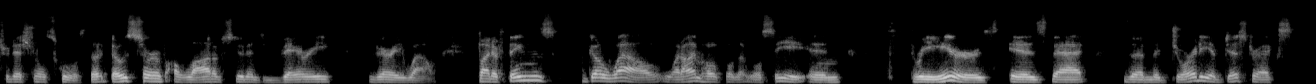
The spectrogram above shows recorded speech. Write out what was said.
traditional schools. Th- those serve a lot of students very very well. But if things go well what i'm hopeful that we'll see in three years is that the majority of districts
